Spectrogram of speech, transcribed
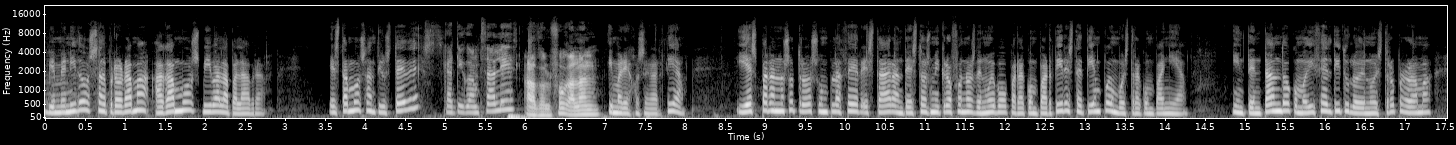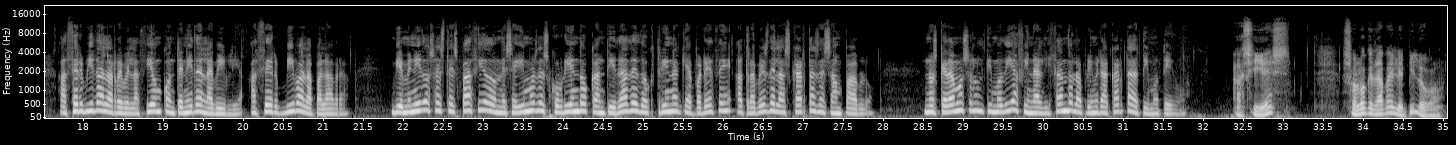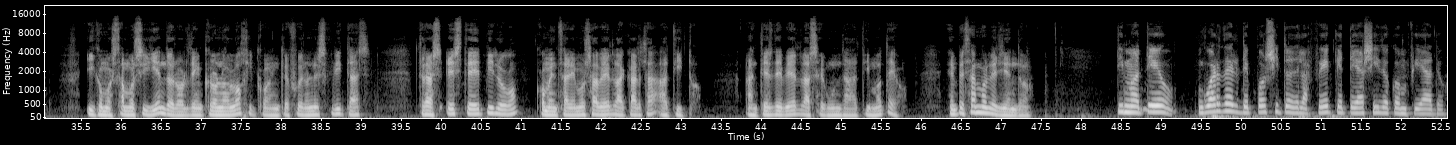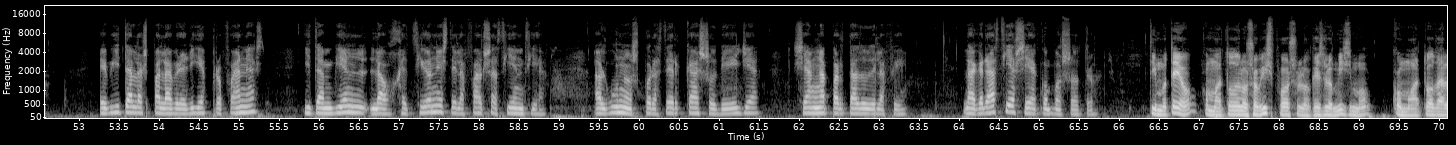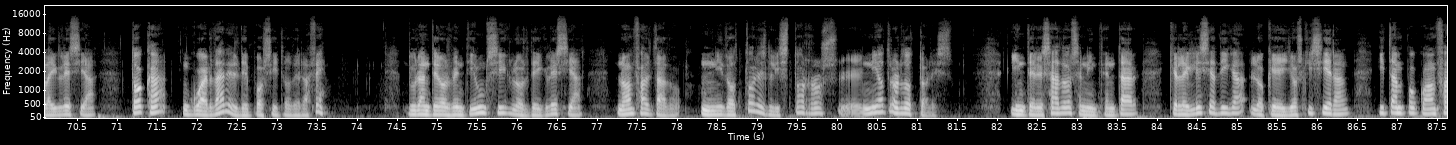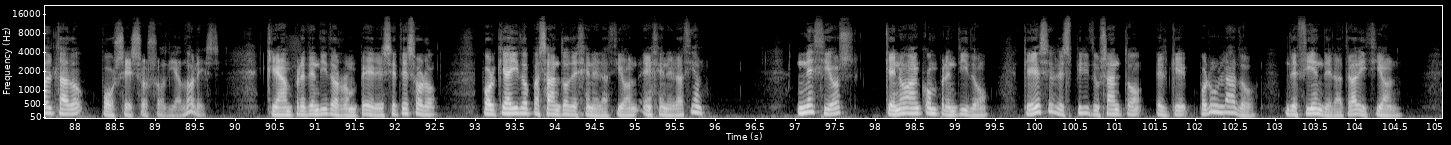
bienvenidos al programa Hagamos viva la palabra. Estamos ante ustedes Katy González, Adolfo Galán. y María José García. Y es para nosotros un placer estar ante estos micrófonos de nuevo para compartir este tiempo en vuestra compañía, intentando, como dice el título de nuestro programa, hacer vida la revelación contenida en la Biblia, hacer viva la palabra. Bienvenidos a este espacio donde seguimos descubriendo cantidad de doctrina que aparece a través de las cartas de San Pablo. Nos quedamos el último día finalizando la primera carta a Timoteo. Así es. Solo quedaba el epílogo. Y como estamos siguiendo el orden cronológico en que fueron escritas, tras este epílogo comenzaremos a ver la carta a Tito, antes de ver la segunda a Timoteo. Empezamos leyendo. Timoteo, guarda el depósito de la fe que te ha sido confiado. Evita las palabrerías profanas y también las objeciones de la falsa ciencia. Algunos, por hacer caso de ella, se han apartado de la fe. La gracia sea con vosotros. Timoteo, como a todos los obispos, lo que es lo mismo, como a toda la Iglesia, toca guardar el depósito de la fe. Durante los 21 siglos de Iglesia no han faltado ni doctores listorros eh, ni otros doctores, interesados en intentar que la Iglesia diga lo que ellos quisieran y tampoco han faltado posesos odiadores, que han pretendido romper ese tesoro porque ha ido pasando de generación en generación. Necios que no han comprendido que es el Espíritu Santo el que, por un lado, defiende la tradición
